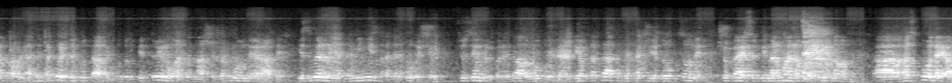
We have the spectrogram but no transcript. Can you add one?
направляти. Також депутати будуть підтримувати наші Верховної Ради і звернення до міністра для цю землю передали в облдержгеокадастр, нехай через аукціони шукає собі нормального потрібного господаря,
